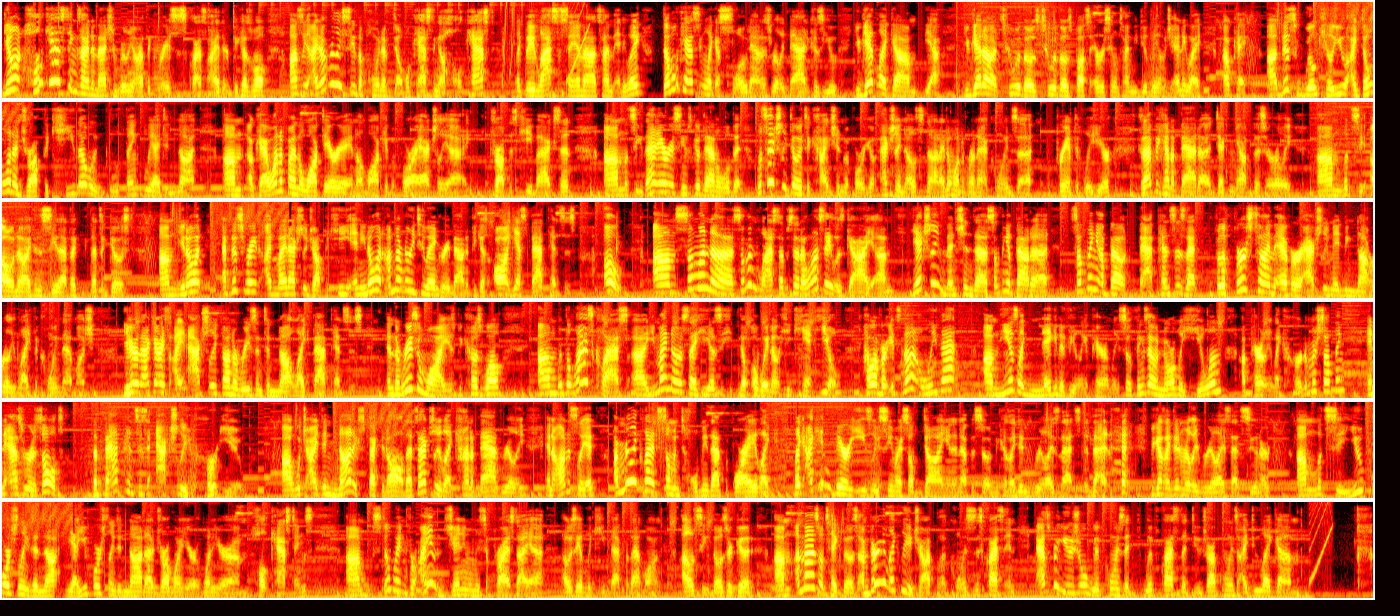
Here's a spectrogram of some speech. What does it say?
you know what? Hull castings, I'd imagine, really aren't the greatest class either, because, well, honestly, I don't really see the point of double casting a Hull cast. Like, they last the same amount of time anyway. Double casting, like, a slowdown is really bad, because you, you get, like, um, yeah, you get, uh, two of those, two of those buffs every single time you do damage anyway. Okay, uh, this will kill you. I don't want to drop the key, though. Thankfully, I did not. Um, okay, I want to find the locked area and unlock it before I actually, uh, drop this key by accident. Um, let's see, that area seems to go down a little bit. Let's actually donate to Kaichin before we go. Actually, no, let's not. I don't want to run out of coins uh, preemptively here, because that'd be kind of bad uh, decking out this early. Um, let's see. Oh, no, I didn't see that. that. That's a ghost. Um, you know what? At this rate, I might actually drop the key, and you know what? I'm not really too angry about it, because, oh, yes, bat pences. Oh, um, someone, uh, someone last episode, I want to say it was Guy, um, he actually mentioned, uh, something about, uh, something about bat pences that, for the first time ever, actually made me not really like the coin that much. You hear that, guys? I actually found a reason to not like bat pences. And the reason why is because, well, um, with the last class, uh, you might notice that he has, he, oh wait, no, he can't heal. However, it's not only that, um, he has like negative healing apparently. So things that would normally heal him apparently like hurt him or something. And as a result, the bat pincers actually hurt you. Uh, which I did not expect at all. That's actually, like, kind of bad, really. And honestly, it, I'm really glad someone told me that before I, like, like, I can very easily see myself dying in an episode because I didn't realize that, that, because I didn't really realize that sooner. Um, let's see, you fortunately did not, yeah, you fortunately did not, uh, draw one of your, one of your, um, Hulk castings. Um, still waiting for. I am genuinely surprised I uh, I was able to keep that for that long. Uh, let's see, those are good. Um, I might as well take those. I'm very likely to drop uh, coins in this class, and as per usual, with coins that with classes that do drop coins, I do like um,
